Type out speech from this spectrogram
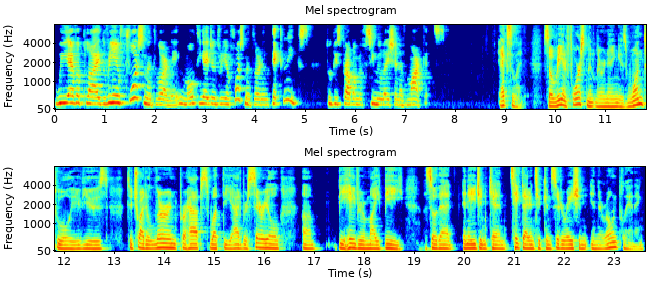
we have applied reinforcement learning, multi agent reinforcement learning techniques to this problem of simulation of markets. Excellent. So, reinforcement learning is one tool you've used to try to learn perhaps what the adversarial um, behavior might be so that an agent can take that into consideration in their own planning.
